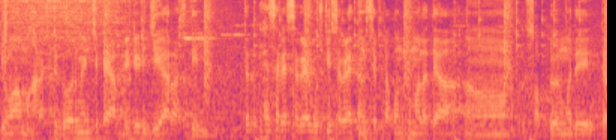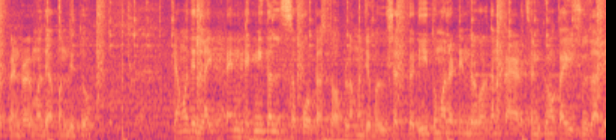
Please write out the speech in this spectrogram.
किंवा महाराष्ट्र गव्हर्नमेंटचे काही अपडेटेड जी आर असतील. तर ह्या सगळ्या सगळ्या गोष्टी सगळ्या कन्सेप्ट आपण तुम्हाला त्या सॉफ्टवेअरमध्ये त्या पेनड्राईव्हमध्ये आपण देतो. त्यामध्ये लाईफ टाईम टेक्निकल सपोर्ट असतो आपला. म्हणजे भविष्यात कधीही तुम्हाला टेंडर भरताना काय अडचण किंवा काही इश्यूज आले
